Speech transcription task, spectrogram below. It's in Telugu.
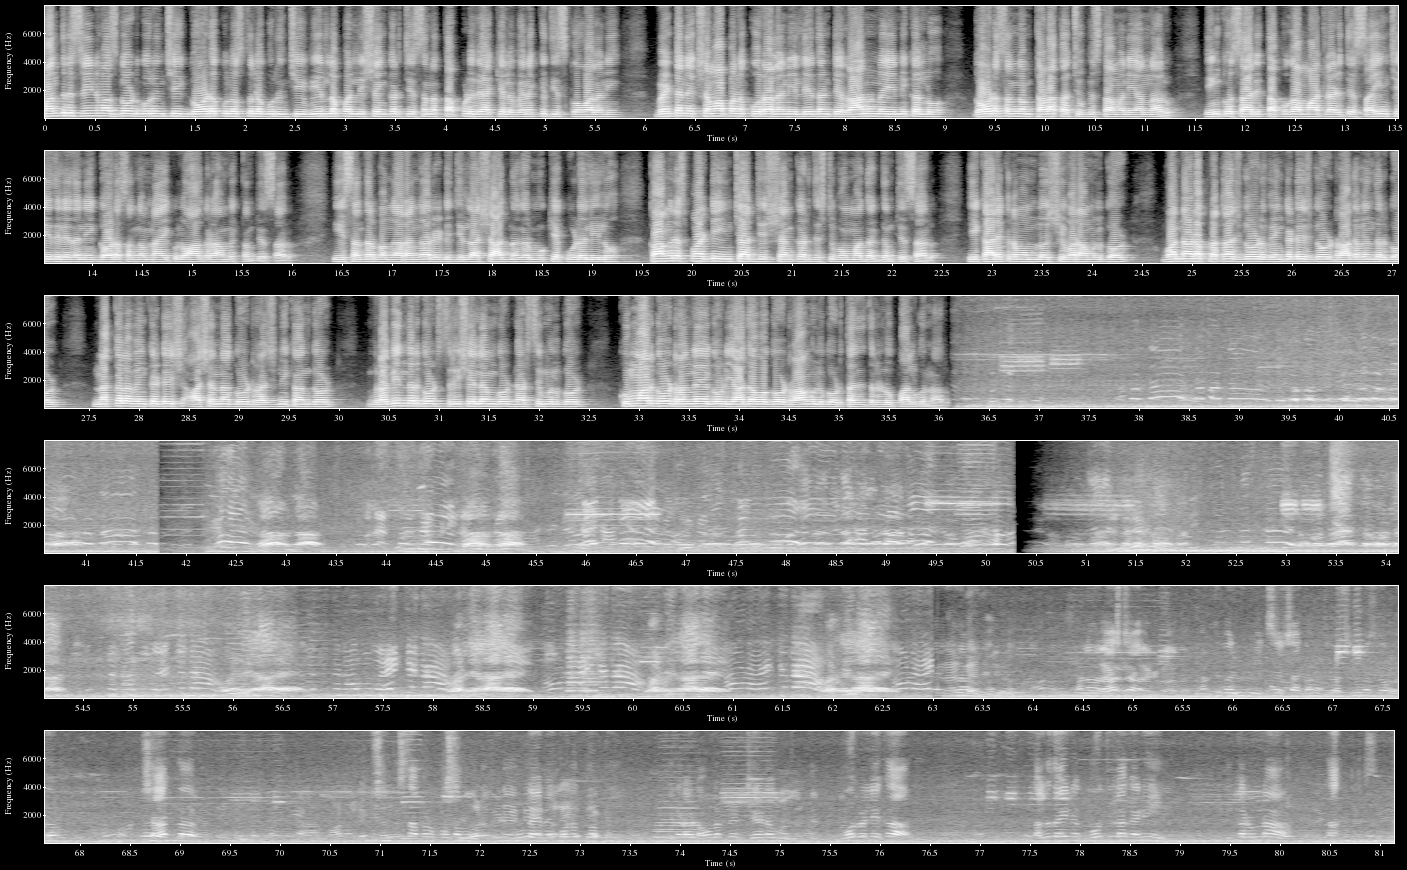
మంత్రి శ్రీనివాస్ గౌడ్ గురించి గౌడ కులస్తుల గురించి వీర్లపల్లి శంకర్ చేసిన తప్పుడు వ్యాఖ్యలు వెనక్కి తీసుకోవాలని వెంటనే క్షమాపణ కోరాలని లేదంటే రానున్న ఎన్నికల్లో గౌడ సంఘం తడాకా చూపిస్తామని అన్నారు. ఇంకోసారి తప్పుగా మాట్లాడితే సహించేది లేదని గౌడ సంఘం నాయకులు ఆగ్రహం వ్యక్తం చేశారు. ఈ సందర్భంగా రంగారెడ్డి జిల్లా షాద్నగర్ ముఖ్య కూడలిలో Congress party in charge Shankar దిష్టిబొమ్మ దగ్ధం చేశారు. ఈ కార్యక్రమంలో శివరాములు గౌడ్ వన్నాడ ప్రకాష్ గౌడ్ వెంకటేష్ గౌడ్ రాఘవేందర్ గౌడ్ నక్కల వెంకటేష్ ఆశన్న గౌడ్ రజనీకాంత్ గౌడ్ రవీందర్ గౌడ్ శ్రీశైలం గౌడ్ నరసింహుల్ గౌడ్ కుమార్ గౌడ్ రంగయ్య గౌడ్ యాదవ గౌడ్ రాములు గౌడ్ తదితరులు పాల్గొన్నారు. మన రాష్ట్ర మంత్రివర్యులు ఎక్సైజ్ శాఖ మంత్రి శ్రీనివాస్ గౌడ్ గారు షాద్నర్ శంకుస్థాపన కోసం నూట యాభై కోట్లతో ఇక్కడ డెవలప్మెంట్ చేయడం ఓర్వలేక కలుదైన కోతిలా కానీ ఇక్కడ ఉన్న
